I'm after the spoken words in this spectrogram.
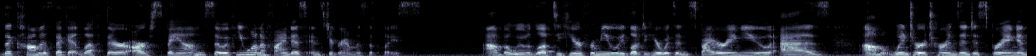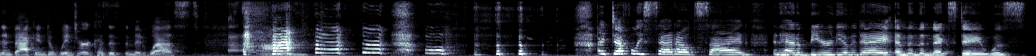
the comments that get left there are spam. So if you want to find us, Instagram is the place. Um, but we would love to hear from you. We'd love to hear what's inspiring you as um, winter turns into spring and then back into winter because it's the Midwest. Um, oh. I definitely sat outside and had a beer the other day, and then the next day was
